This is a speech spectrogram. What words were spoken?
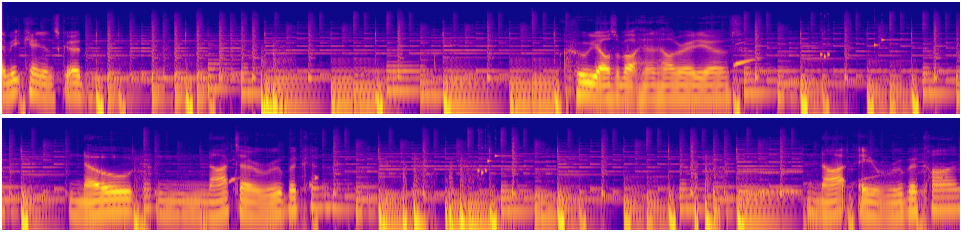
Yeah, Meat Canyon's good. Who yells about handheld radios? No, not a Rubicon. not a Rubicon.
